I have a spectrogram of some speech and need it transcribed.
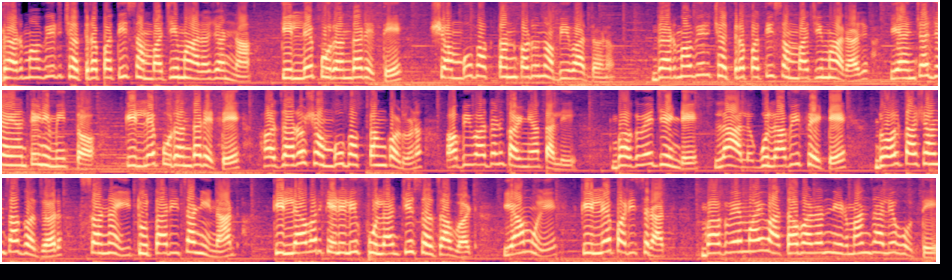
धर्मवीर छत्रपती संभाजी महाराजांना किल्ले पुरंदर येथे शंभू भक्तांकडून अभिवादन. धर्मवीर छत्रपती संभाजी महाराज यांच्या जयंतीनिमित्त किल्ले पुरंदर येथे हजारो शंभू भक्तांकडून अभिवादन करण्यात आले. भगवे झेंडे लाल गुलाबी फेटे ढोल ताशांचा गजर सनई तुतारीचा निनाद किल्ल्यावर केलेली फुलांची सजावट. यामुळे किल्ले परिसरात भगवेमय वातावरण निर्माण झाले होते.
